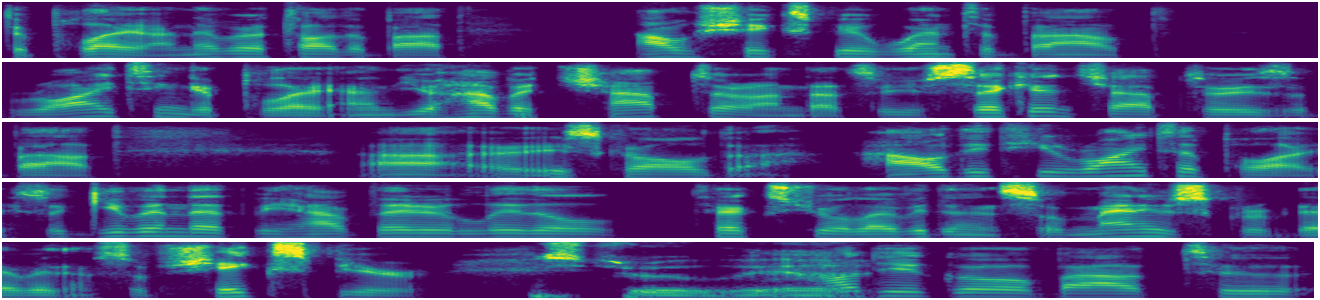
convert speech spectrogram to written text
the play. I never thought about how Shakespeare went about writing a play, and you have a chapter on that. So your second chapter is about uh, is called "How did he write a play?" So given that we have very little textual evidence or manuscript evidence of Shakespeare. It's true. Yeah. How do you go about to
